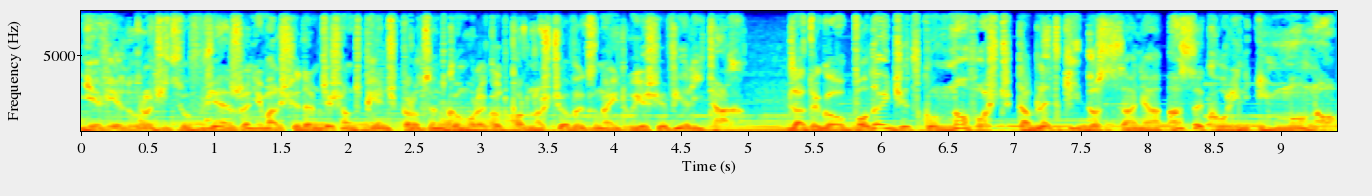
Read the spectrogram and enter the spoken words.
Niewielu rodziców wie, że niemal 75% komórek odpornościowych znajduje się w jelitach. Dlatego podaj dziecku nowość. Tabletki do ssania Asekurin Immuno.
